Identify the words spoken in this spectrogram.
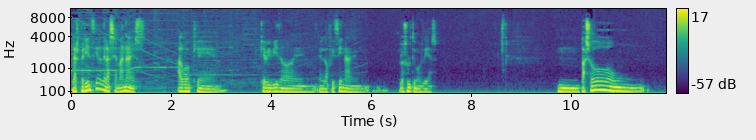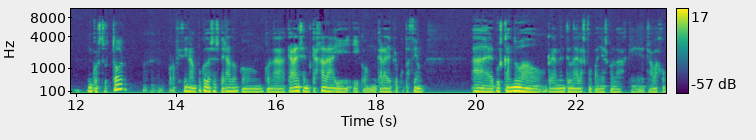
La experiencia de la semana es algo que, he vivido en, la oficina en los últimos días. Mm, pasó un, constructor eh, por oficina un poco desesperado, con, la cara desencajada y, con cara de preocupación, ah, buscando a realmente una de las compañías con las que trabajo,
